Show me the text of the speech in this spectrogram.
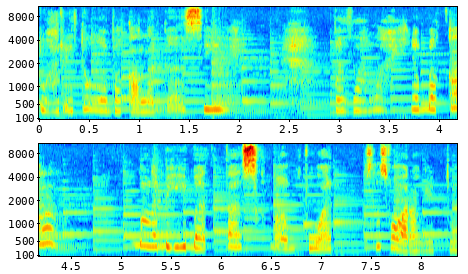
Tuhan itu gak bakalan ngasih masalah yang bakal melebihi batas kemampuan seseorang itu.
